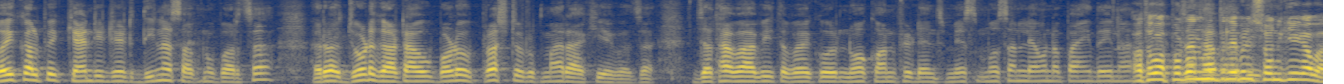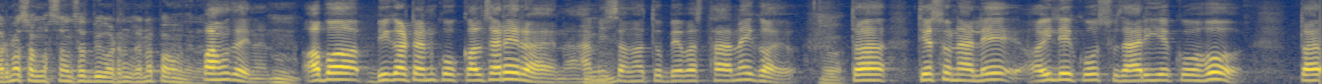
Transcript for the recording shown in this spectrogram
वैकल्पिक क्यान्डिडेट दिन सक्नुपर्छ र जोडघटाउ बडो प्रष्ट रूपमा राखिएको छ। जथाभावी तपाईँको नो कन्फिडेन्स मेस मोसन ल्याउन पाइँदैन। अथवा प्रधानमन्त्रीले पनि भरमा संसद विघटन गर्न पाउँदैन। पाउँदैनन्। अब विघटनको कल्चरै रहेन हामीसँग त्यो व्यवस्था नै गयो। त त्यस हुनाले अहिलेको सुधारिएको हो। तर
